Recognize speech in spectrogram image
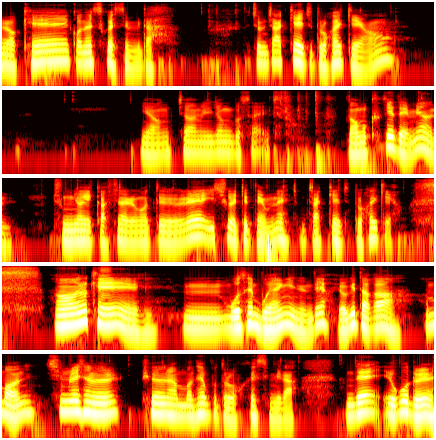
이렇게 꺼낼 수가 있습니다. 좀 작게 해주도록 할게요. 0.1 정도 사이즈로 너무 크게 되면 중력의 값이나 이런 것들에 이슈가 있기 때문에 좀 작게 해주도록 할게요. 어, 이렇게 음, 옷의 모양이 있는데요. 여기다가 한번 시뮬레이션을 표현을 한번 해보도록 하겠습니다. 근데 요거를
